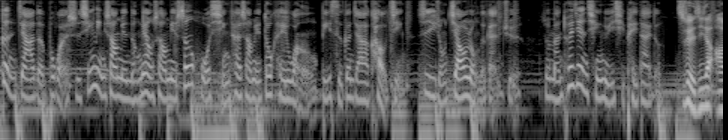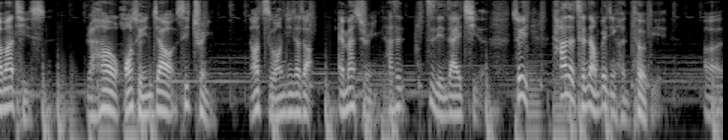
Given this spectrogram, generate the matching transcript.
更加的，不管是心灵上面、能量上面、生活形态上面，都可以往彼此更加的靠近，是一种交融的感觉，所以蛮推荐情侣一起佩戴的。紫水晶叫 Amethyst，然后黄水晶叫 Citrine，然后紫黄金叫做 Amethyst，它是自连在一起的，所以它的成长背景很特别。呃，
